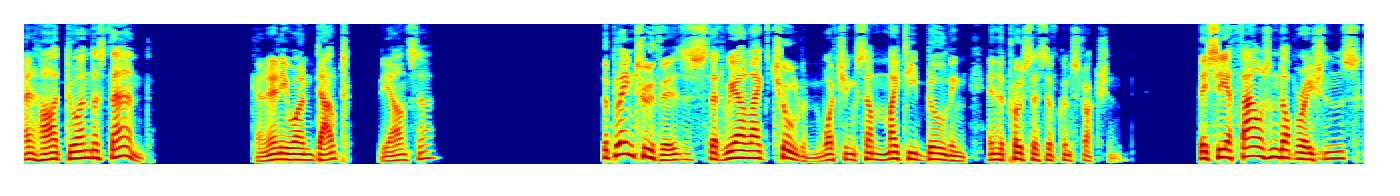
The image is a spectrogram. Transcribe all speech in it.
and hard to understand? Can anyone doubt the answer? The plain truth is that we are like children watching some mighty building in the process of construction. They see a thousand operations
